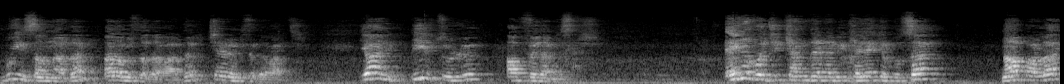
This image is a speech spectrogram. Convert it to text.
Bu insanlardan aramızda da vardır, çevremizde de vardır. Yani bir türlü affedemezler. En ufacık kendilerine bir kelek yapılsa ne yaparlar?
